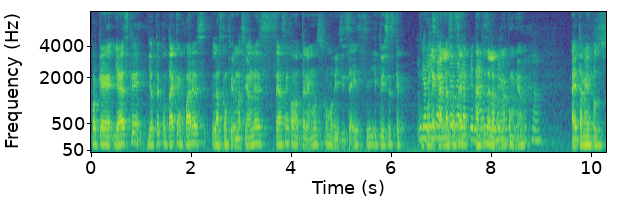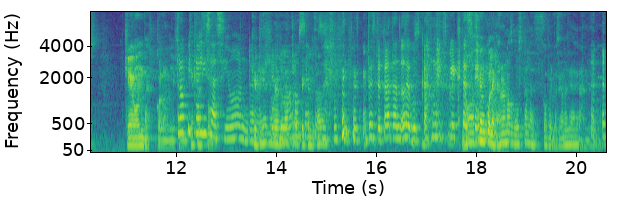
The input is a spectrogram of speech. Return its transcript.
Porque ya es que yo te contaba que en Juárez las confirmaciones se hacen cuando tenemos como 16, ¿sí? Y tú dices que en Yo Culiacán las antes de hacen la primera antes de la comunión. primera comunión. Ajá. Ahí también, pues, ¿qué onda con la religión? ¿Qué? Tropicalización. ¿Qué tiene que ver la no, no sé, tropicalización? pues, te estoy tratando de buscar una explicación. No, es que en Culiacán no nos gustan las confirmaciones ya grandes. güey.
